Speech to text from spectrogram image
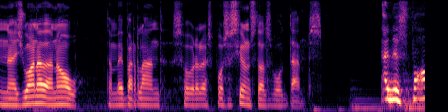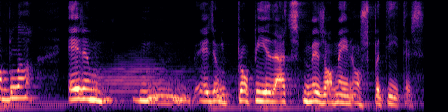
na Joana de Nou, també parlant sobre les possessions dels voltants. En el poble eren, mm, eren propietats més o menys petites.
